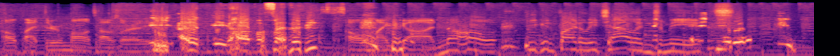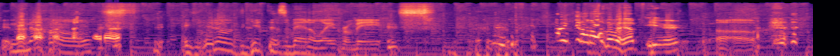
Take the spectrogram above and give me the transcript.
Oh, I threw Molotovs already. I have eight Hopoo feathers. Oh my god, no! You can finally challenge me! No! Get, him- get this man away from me! I got all the way up here. Uh oh.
